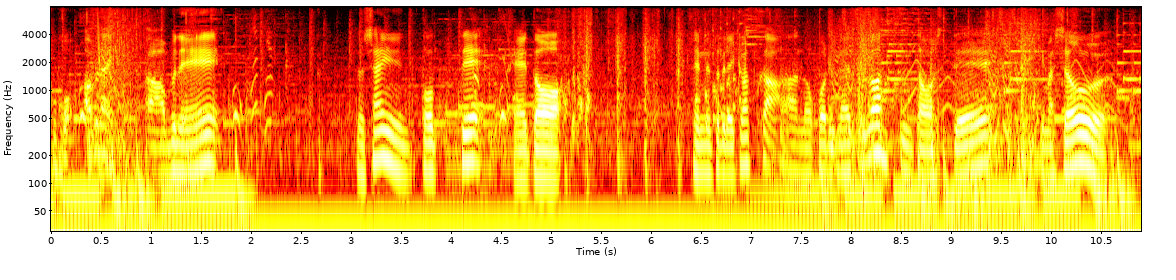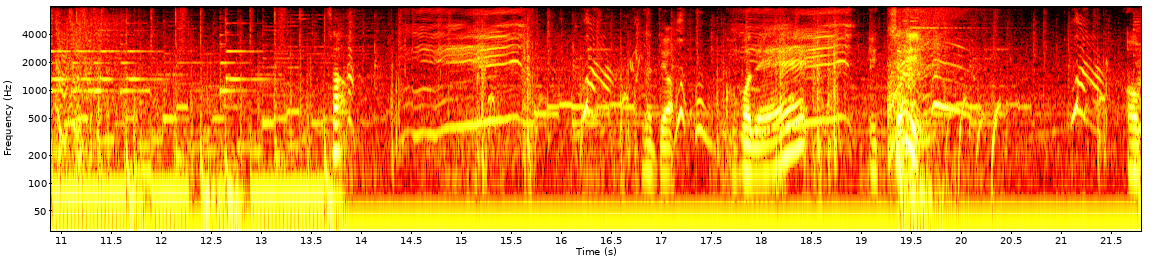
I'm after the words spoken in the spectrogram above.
ここ危ない。危ねえ。社員取ってえっ、ー、と千年扉いきますか。残りのやつは普通に倒していきましょう。さあ。だってよ。ここでいっちゃい。オッ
